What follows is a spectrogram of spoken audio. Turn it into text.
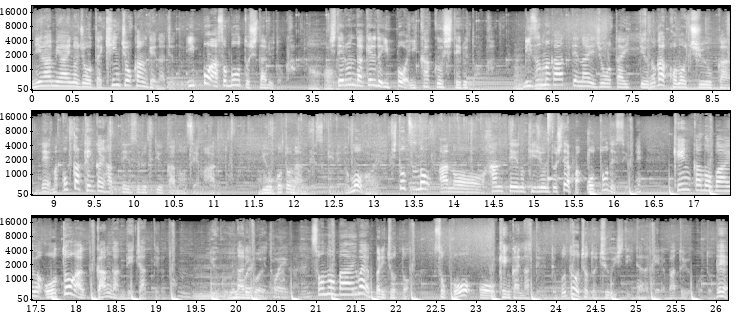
睨み合いの状態緊張関係になっちゃうと一方遊ぼうとしたりとかあしてるんだけれど一方は威嚇してるとか。うん。リズムが合ってない状態っていうのがこの中間で、まあ、ここから喧嘩に発展するっていう可能性もあるということなんですけれどもはい。一つのあの判定の基準としてはやっぱ音ですよね。喧嘩の場合は音がガンガン出ちゃってるといううなり声とか。ね。その場合はやっぱりちょっとそこをお喧嘩になってるってことをちょっと注意していただければということで、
